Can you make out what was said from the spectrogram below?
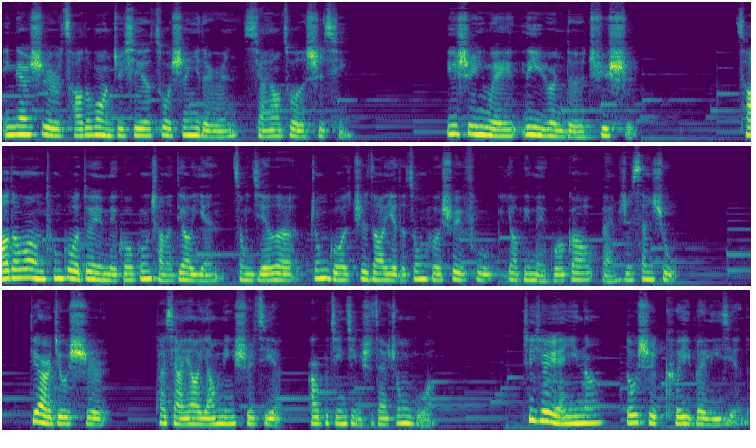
应该是曹德旺这些做生意的人想要做的事情。一是因为利润的驱使，曹德旺通过对美国工厂的调研，总结了中国制造业的综合税负要比美国高百分之三十五。第二就是。他想要扬名世界，而不仅仅是在中国。这些原因呢，都是可以被理解的。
